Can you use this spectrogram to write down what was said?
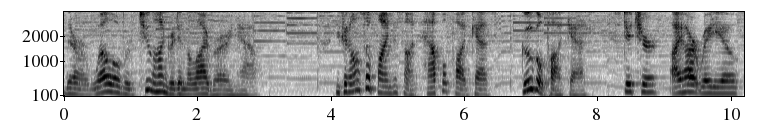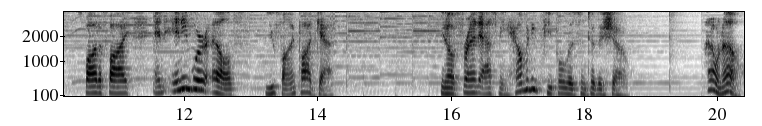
There are well over 200 in the library now. You can also find us on Apple Podcasts, Google Podcasts, Stitcher, iHeartRadio, Spotify, and anywhere else you find podcasts. You know, a friend asked me how many people listen to the show. I don't know.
